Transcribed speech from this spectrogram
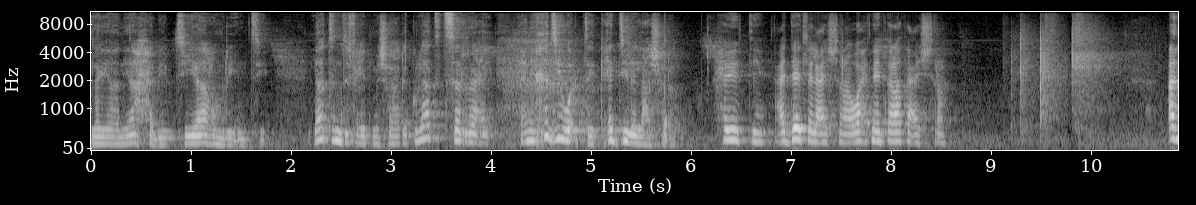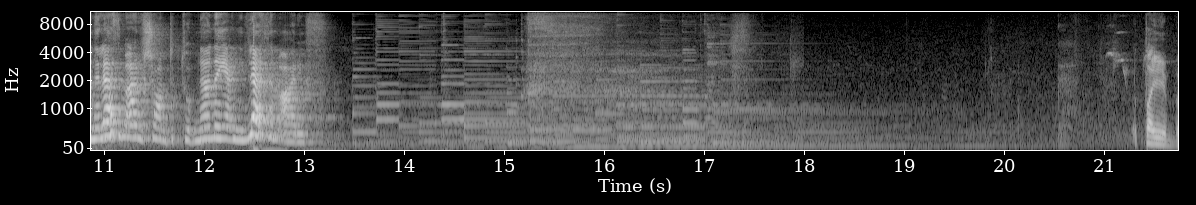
ليان يا حبيبتي يا عمري انت. لا تندفعي بمشاعرك ولا تتسرعي. يعني خدي وقتك عدي للعشرة. حبيبتي عديت للعشرة. واحد اثنين ثلاثة عشرة. أنا لازم أعرف شو عم تكتب نانا يعني لازم أعرف. طيب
